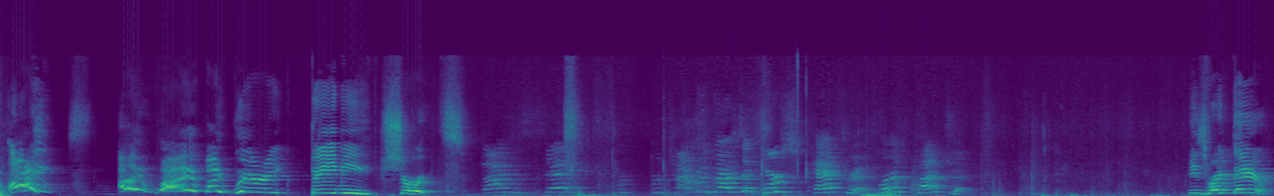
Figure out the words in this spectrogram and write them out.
I, I, why am I wearing baby shirts? Guys, pretend you guys said, "Where's Patrick? Where's Patrick?" He's right there.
